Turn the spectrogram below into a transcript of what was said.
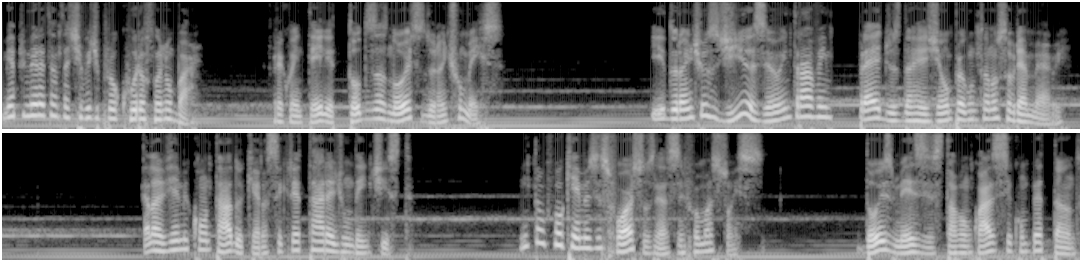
Minha primeira tentativa de procura foi no bar. Frequentei-lhe todas as noites durante um mês. E durante os dias eu entrava em prédios da região perguntando sobre a Mary. Ela havia me contado que era secretária de um dentista. Então foquei meus esforços nessas informações. Dois meses estavam quase se completando,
